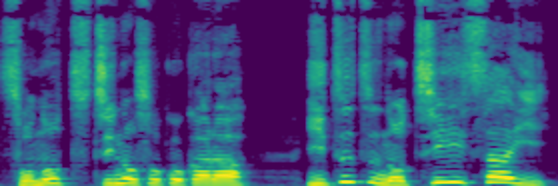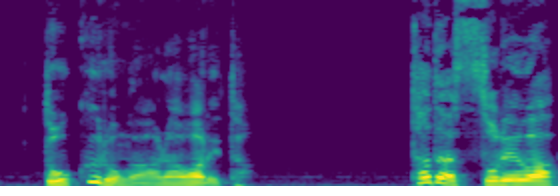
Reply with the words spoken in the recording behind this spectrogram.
その土の底から五つの小さいドクロが現れた。ただしそれは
